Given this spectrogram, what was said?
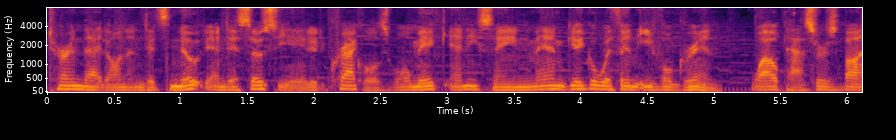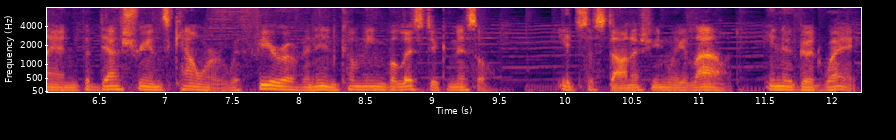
Turn that on and its note and associated crackles will make any sane man giggle with an evil grin, while passers-by and pedestrians cower with fear of an incoming ballistic missile. It's astonishingly loud, in a good way.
